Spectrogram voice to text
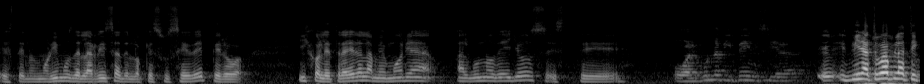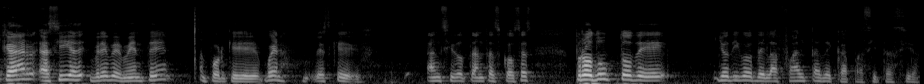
Este, nos morimos de la risa de lo que sucede, pero, híjole, traer a la memoria alguno de ellos, este, ¿O alguna vivencia? eh, mira, te voy a platicar así brevemente, porque, bueno, es que han sido tantas cosas, producto de, yo digo, de la falta de capacitación.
